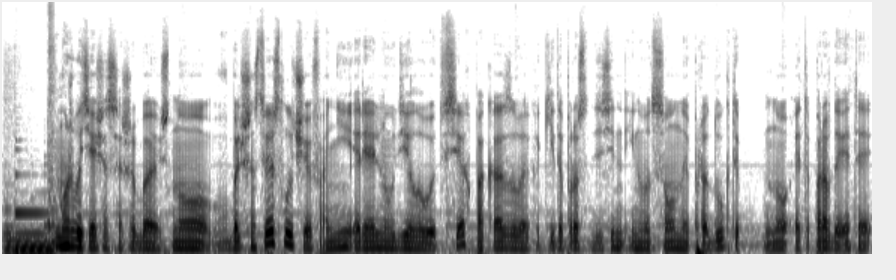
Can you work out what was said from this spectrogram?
может быть, я сейчас ошибаюсь, но в большинстве случаев они реально уделывают всех, показывая какие-то просто действительно инновационные продукты. Но это правда, это,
